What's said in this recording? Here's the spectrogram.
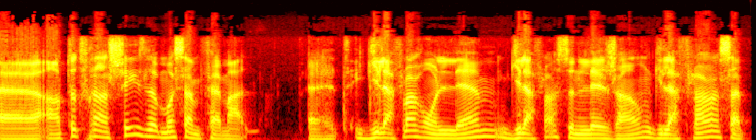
Euh, en toute franchise, là, moi, ça me fait mal. Euh, Guy Lafleur, on l'aime. Guy Lafleur, c'est une légende. Guy Lafleur, ça,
